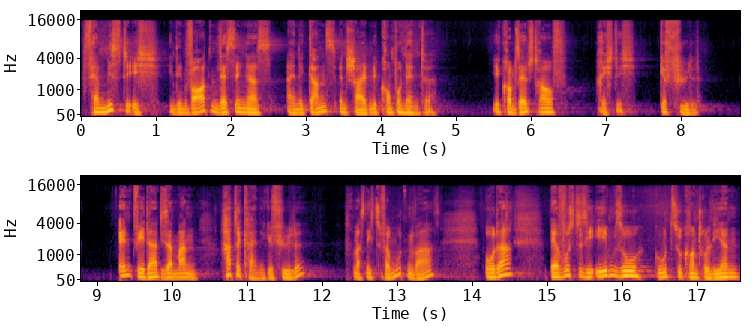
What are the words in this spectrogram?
vermisste ich in den Worten Lessingers eine ganz entscheidende Komponente. Ihr kommt selbst drauf, richtig, Gefühl. Entweder dieser Mann hatte keine Gefühle, was nicht zu vermuten war, oder er wusste sie ebenso gut zu kontrollieren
